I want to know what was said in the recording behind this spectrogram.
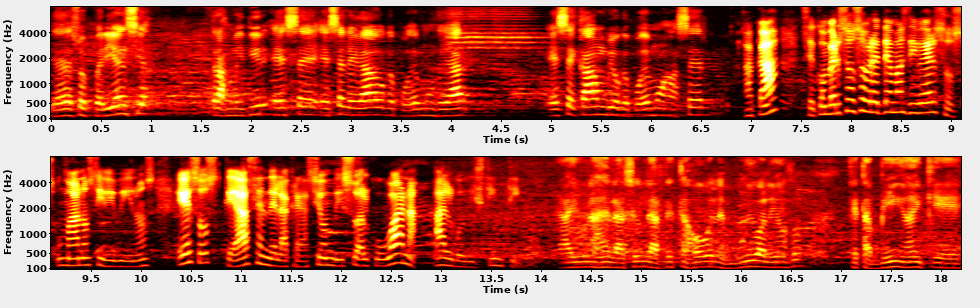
desde su experiencia, transmitir ese, ese legado que podemos dejar, ese cambio que podemos hacer Acá se conversó sobre temas diversos, humanos y divinos, esos que hacen de la creación visual cubana algo distintivo. Hay una generación de artistas jóvenes muy valiosos que también hay que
